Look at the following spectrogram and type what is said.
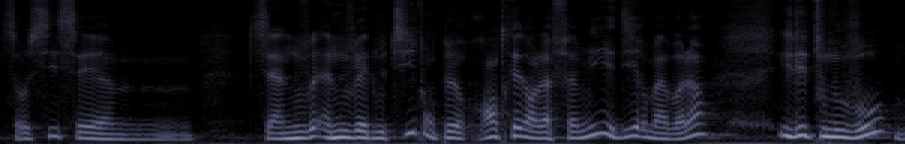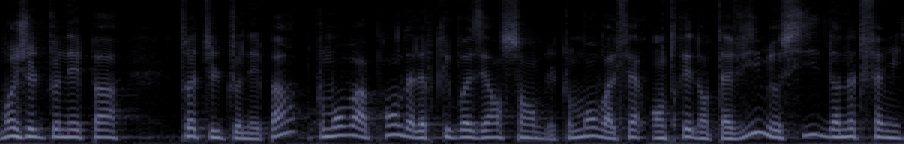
Ça aussi, c'est euh, un, un, nouvel outil qu'on peut rentrer dans la famille et dire, ben voilà, il est tout nouveau, moi je ne le connais pas, toi tu ne le connais pas, comment on va apprendre à l'apprivoiser ensemble comment on va le faire entrer dans ta vie, mais aussi dans notre famille?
